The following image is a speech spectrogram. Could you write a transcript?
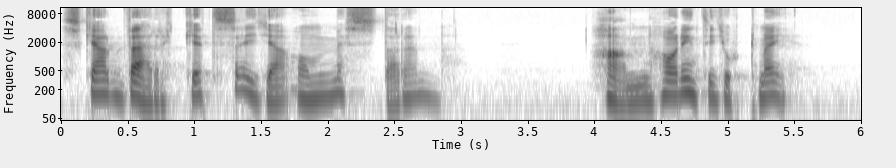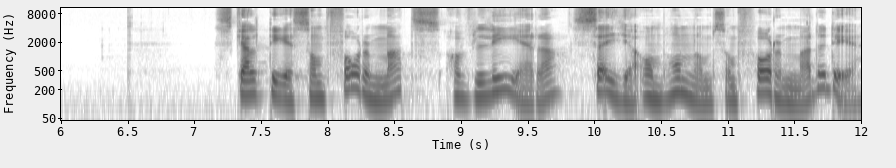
Skall verket säga om mästaren? Han har inte gjort mig. Skall det som formats av lera säga om honom som formade det?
